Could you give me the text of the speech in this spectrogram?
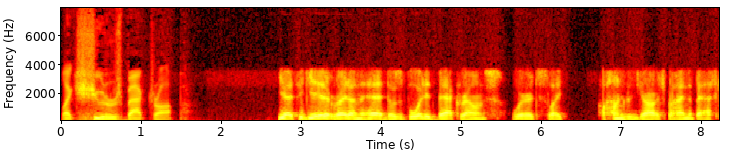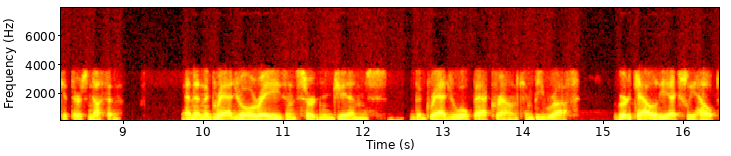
like shooter's backdrop. Yeah, I think you hit it right on the head. Those voided backgrounds where it's like a hundred yards behind the basket, there's nothing. And then the gradual raise in certain gyms, the gradual background can be rough. Verticality actually helps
